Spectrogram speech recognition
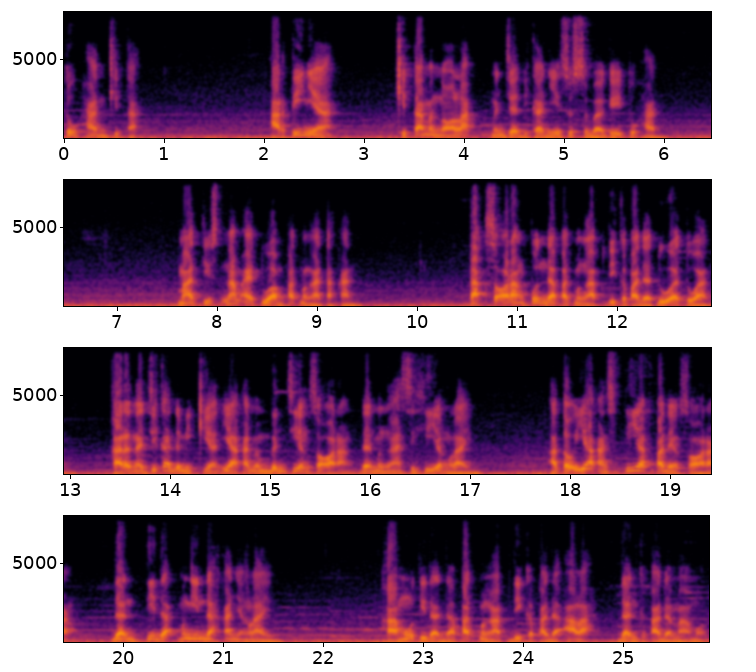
Tuhan kita. Artinya, kita menolak menjadikan Yesus sebagai Tuhan. Matius 6 ayat 24 mengatakan, Tak seorang pun dapat mengabdi kepada dua tuan, karena jika demikian ia akan membenci yang seorang dan mengasihi yang lain. Atau ia akan setia kepada yang seorang dan tidak mengindahkan yang lain. Kamu tidak dapat mengabdi kepada Allah dan kepada Mamon.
